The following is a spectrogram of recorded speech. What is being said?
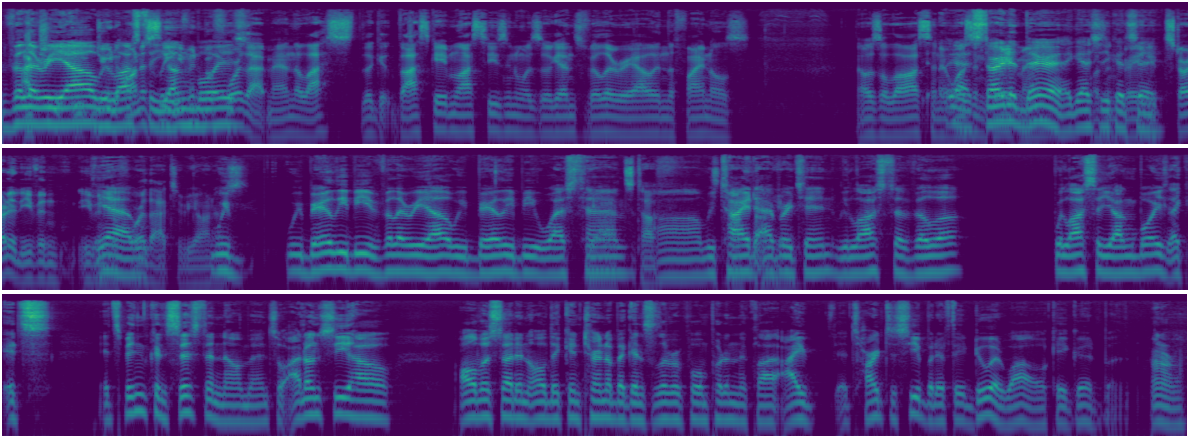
Villarreal, Actually, we lost honestly, the young even boys. Before that, man, the last the last game last season was against Villarreal in the finals. That was a loss, and it Yeah, wasn't started great, there, I guess you could great. say. It started even even Yeah, before that, to be honest. we we barely beat Villarreal. We barely beat West Ham. Yeah, it's tough. Uh, we It's tied here. Everton. We lost to Villa. We lost to Young Boys. Like it's it's been consistent now, man. So I don't see how all of a sudden oh they can turn up against Liverpool and put in the class. I it's hard to see, but if they do it, wow, okay, good. But I don't know.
